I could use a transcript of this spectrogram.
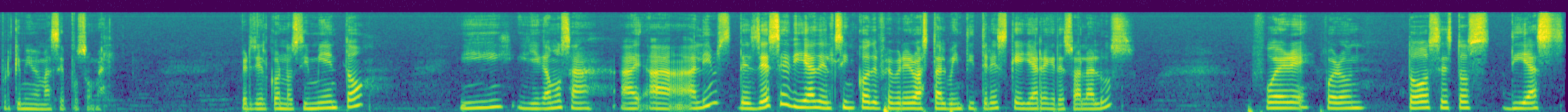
porque mi mamá se puso mal. Perdió el conocimiento y, llegamos a, a, a- al IMSS. Desde ese día del 5 de febrero hasta el 23 que ella regresó a la luz, fue, fueron todos estos días,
